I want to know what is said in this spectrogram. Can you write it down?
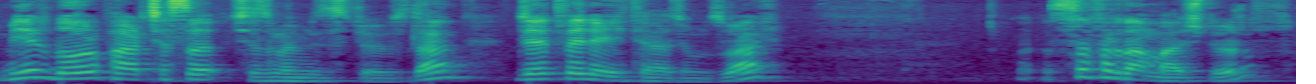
Bir doğru parçası çizmemizi istiyor bizden. Cetvele ihtiyacımız var. Sıfırdan başlıyoruz.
